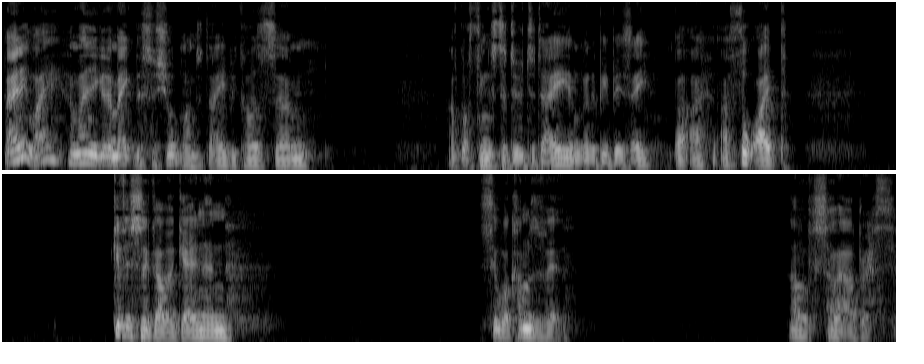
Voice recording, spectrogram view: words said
But anyway, I'm only going to make this a short one today because um, I've got things to do today. I'm going to be busy. But I, I thought I'd give this a go again and see what comes of it. I'm so out of breath.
